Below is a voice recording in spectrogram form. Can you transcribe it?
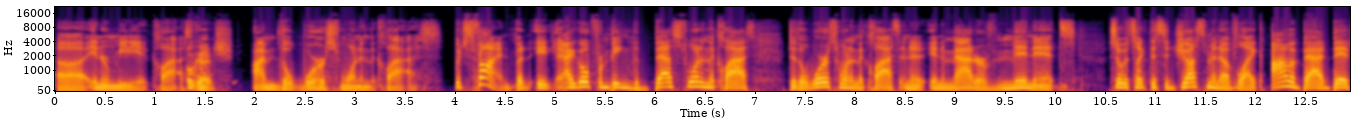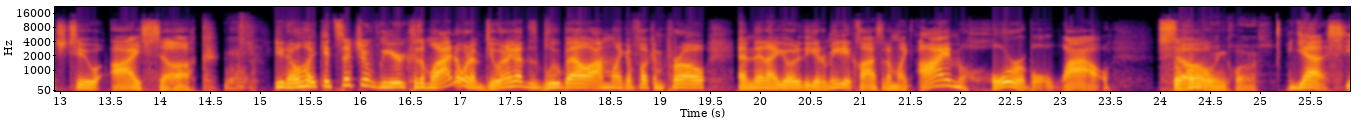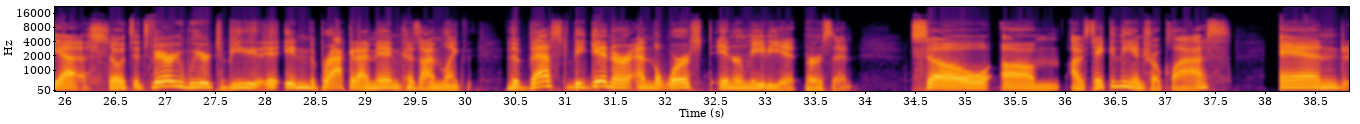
uh, intermediate class, Okay. which I'm the worst one in the class, which is fine. But it, I go from being the best one in the class to the worst one in the class in a, in a matter of minutes. So it's like this adjustment of like I'm a bad bitch to I suck. You know, like it's such a weird because I'm like I know what I'm doing. I got this blue belt. I'm like a fucking pro, and then I go to the intermediate class and I'm like I'm horrible. Wow. So humbling class. Yes, yes. So it's it's very weird to be in the bracket I'm in because I'm like the best beginner and the worst intermediate person. So um, I was taking the intro class, and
